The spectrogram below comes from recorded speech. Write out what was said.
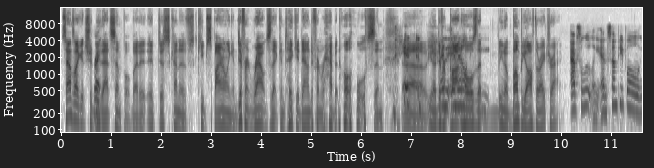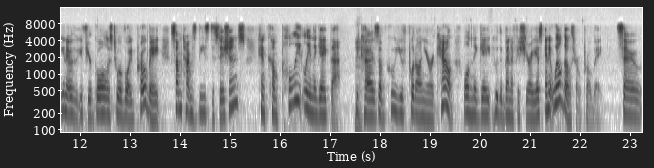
sounds like it should right. be that simple, but it, it just kind of keeps spiraling in different routes that can take you down different rabbit holes and, uh, you know, different and, potholes that, you know, bump you off the right track. Absolutely. And some people, you know, if your goal is to avoid probate, sometimes these decisions can completely negate that hmm. because of who you've put on your account will negate who the beneficiary is and it will go through probate. So,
